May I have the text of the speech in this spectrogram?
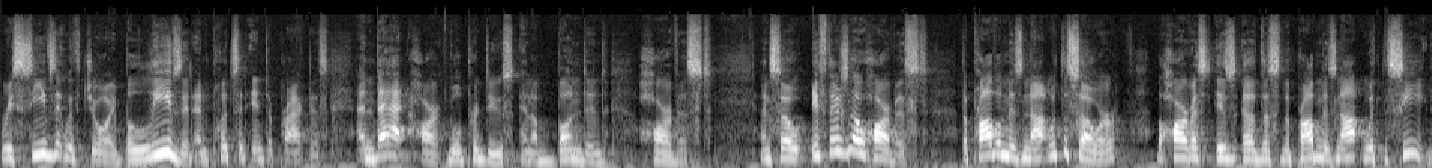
receives it with joy, believes it, and puts it into practice. And that heart will produce an abundant harvest. And so, if there's no harvest, the problem is not with the sower the harvest is uh, the problem is not with the seed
